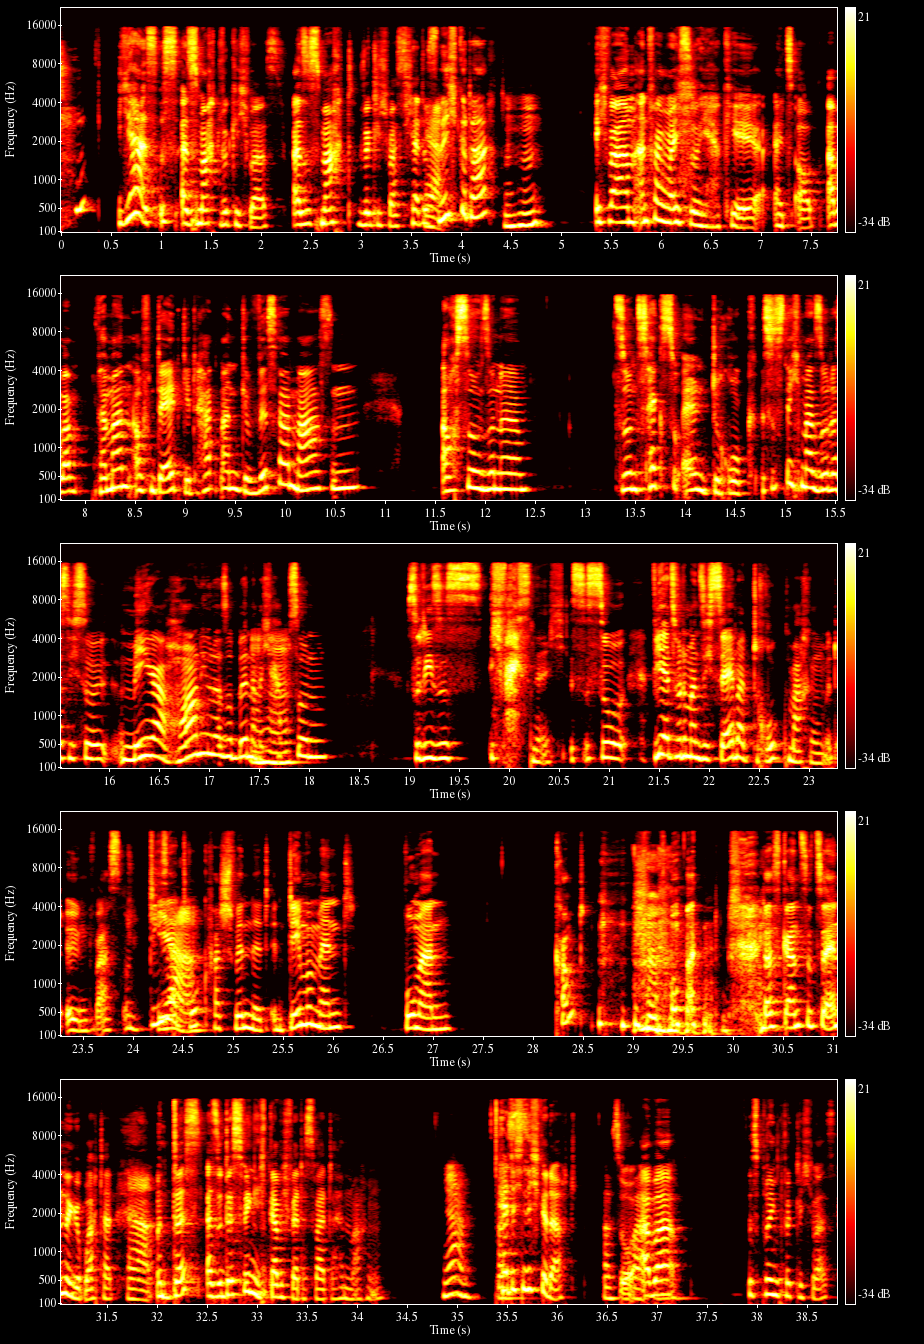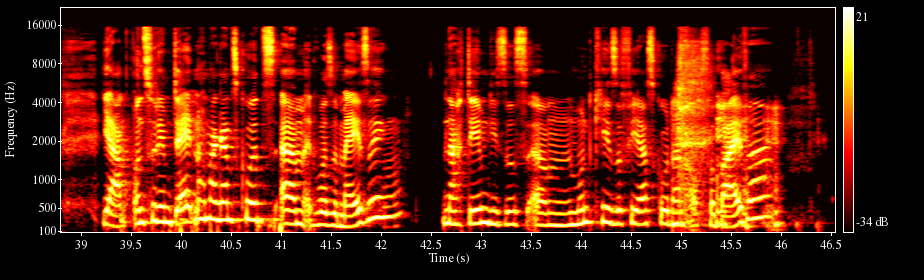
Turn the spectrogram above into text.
Ja, es ist, also es macht wirklich was. Also es macht wirklich was. Ich hätte Ja. es nicht gedacht. Mhm. Ich war am Anfang, war ich so, ja, okay, als ob. Aber wenn man auf ein Date geht, hat man gewissermaßen auch so, so eine, so einen sexuellen Druck. Es ist nicht mal so, dass ich so mega horny oder so bin, aber ich Mhm. habe so ein, so dieses, ich weiß nicht, es ist so, wie als würde man sich selber Druck machen mit irgendwas. Und dieser Ja. Druck verschwindet in dem Moment, wo man kommt, wo man das Ganze zu Ende gebracht hat. Ja. Und das, also deswegen, ich glaube, ich werde das weiterhin machen. Ja. Hätte ich nicht gedacht. So, aber es bringt wirklich was. Ja, und zu dem Date noch mal ganz kurz. Ähm, it was amazing. Nachdem dieses ähm, Mundkäse-Fiasko dann auch vorbei war.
